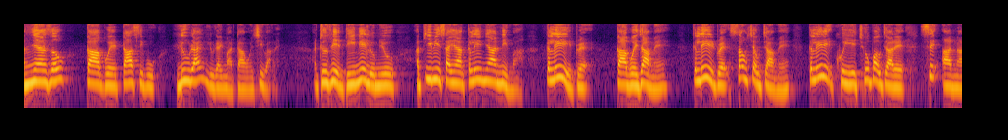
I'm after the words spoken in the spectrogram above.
အမြန်ဆုံးကာကွယ်တားဆီးဖို့လူတိုင်းလူတိုင်းမှာတာဝန်ရှိပါတယ်။အထူးဖြင့်ဒီနေ့လိုမျိုးအပြည်ပြည်ဆိုင်ရာကလေးများနေ့မှာကလေးတွေအတွက်ကာကွယ်ကြမယ်။ ကလေးတွေအတွက်စောင့်ရှောက်ကြမယ်။ကလေးတွေအခွင့်အရေးချိုးပေါက်ကြတဲ့စစ်အာဏာ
